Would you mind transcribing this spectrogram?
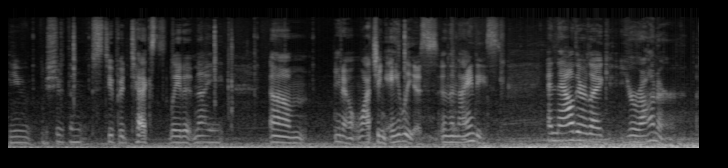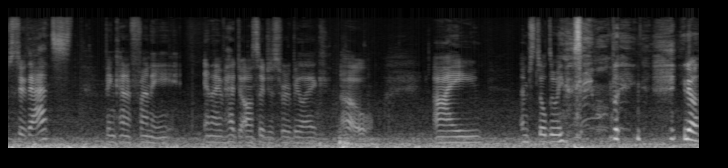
you shoot them stupid texts late at night. Um, you know, watching Alias in the 90s. And now they're like, Your Honor. So that's been kind of funny. And I've had to also just sort of be like, Oh, I am still doing the same old thing. you know,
